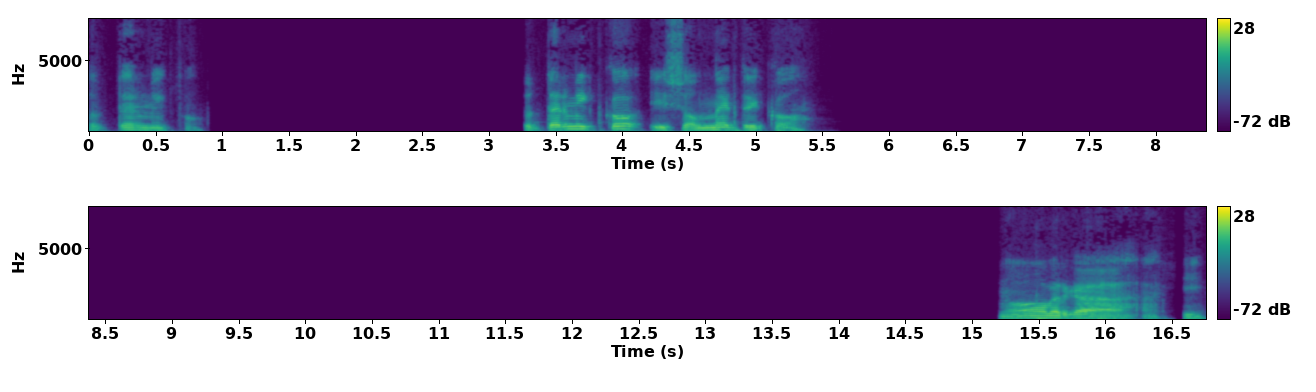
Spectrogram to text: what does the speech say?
Isotérmico. Isotérmico isométrico. No, verga. Aquí.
